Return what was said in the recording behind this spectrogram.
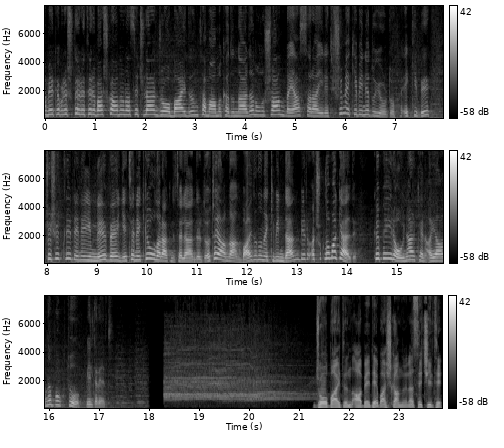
Amerika Birleşik Devletleri Başkanlığı'na seçilen Joe Biden tamamı kadınlardan oluşan Beyaz Saray iletişim ekibini duyurdu. Ekibi çeşitli deneyimli ve yetenekli olarak nitelendirdi. Öte yandan Biden'ın ekibinden bir açıklama geldi. Köpeğiyle oynarken ayağını burktuğu bildirildi. Joe Biden ABD başkanlığına seçildi.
